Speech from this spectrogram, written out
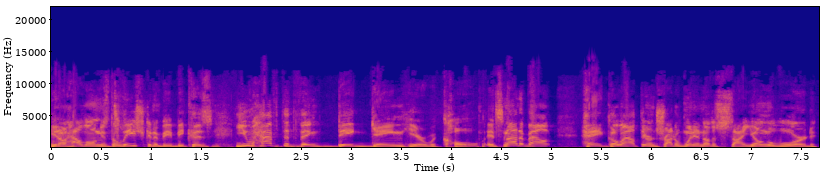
You know, how long is the leash going to be? Because you have to think big game here with Cole. It's not about, hey, go out there and try to win another Cy Young award,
